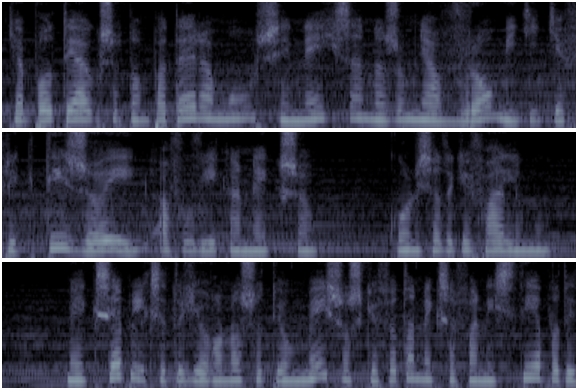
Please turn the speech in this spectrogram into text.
Και από ό,τι άκουσα από τον πατέρα μου, συνέχισα να ζω μια βρώμικη και φρικτή ζωή αφού βγήκαν έξω. Κούνησα το κεφάλι μου. Με εξέπληξε το γεγονός ότι ο Μίσον σκεφτόταν να εξαφανιστεί από τη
